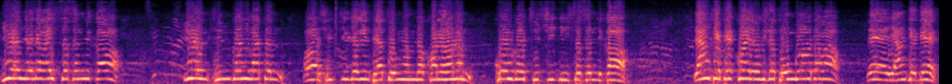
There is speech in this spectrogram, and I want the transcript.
이런 여자가 있었습니까? 이런 김건희 같은 어, 실질적인 대통령 역할을 하는 골걸 출신이 있었습니까? 양재택과 여기서 동거하다가 네, 양재택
